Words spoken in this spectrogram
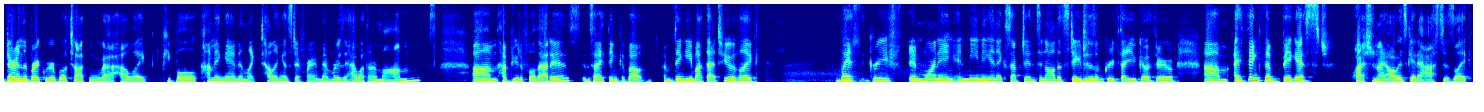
during the break, we were both talking about how like people coming in and like telling us different memories they have with our moms, um, how beautiful that is. And so I think about, I'm thinking about that too of like with grief and mourning and meaning and acceptance and all the stages of grief that you go through. Um, I think the biggest question I always get asked is like,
